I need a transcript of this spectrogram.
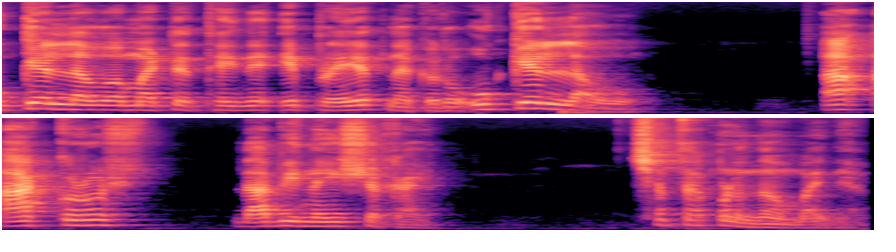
ઉકેલ લાવવા માટે થઈને એ પ્રયત્ન કરો. ઉકેલ લાવો. આ આક્રોશ દાબી નહીં શકાય. છતાં પણ ન માન્યા.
